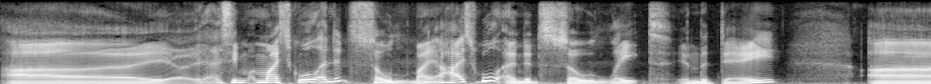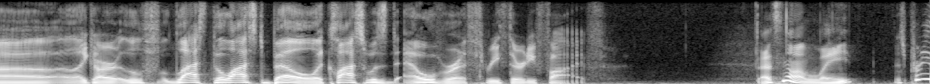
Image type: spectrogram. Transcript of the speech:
Uh, see, my school ended so my high school ended so late in the day. Uh, like our last the last bell, like class was over at three thirty five. That's not late. It's pretty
